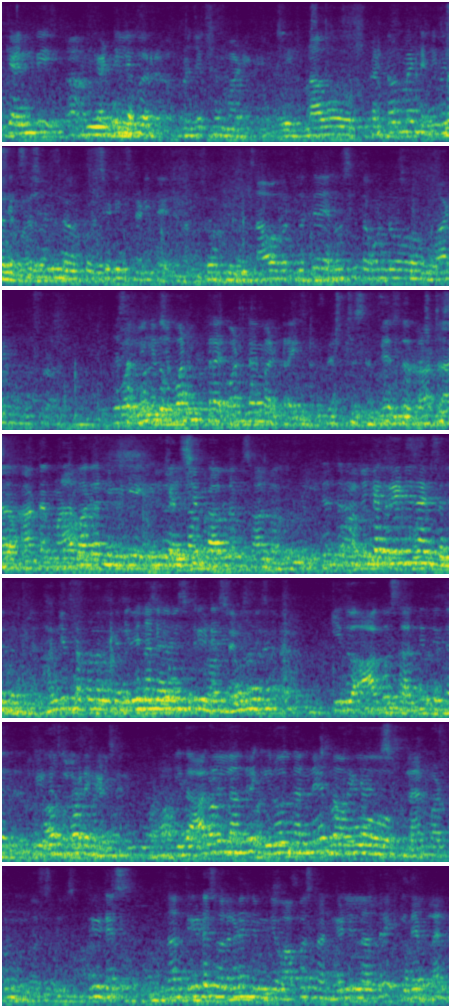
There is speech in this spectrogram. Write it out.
can be cantilever projection ಮಾಡಿ ನಾವು ಕಂಟೋನ್ಮೆಂಟ್ ಎನಿವೇಸ್ ಎಕ್ಸೆಷನ್ ಪ್ರೊಸೀಡಿಂಗ್ಸ್ ನಡೀತಾ ಇದೆ. ನಾವು ಅವ್ರ ಜೊತೆ ಎನ್ ಸಿ ತಗೊಂಡು ಮಾಡಿ ಮುಗಿಸೋಣ ಒನ್ ಟ್ರೈ ಒನ್ ಟೈಮ್ ಅಲ್ಲಿ ಟ್ರೈ ಸರ್ ಮಾಡುವಾಗ ನಿಮಗೆ ಕೆಲಸ ಪ್ರಾಬ್ಲಮ್ ಸಾಲ್ವ್ ಆಗುತ್ತೆ ಇದೇ ಆಗೋ ಸಾಧ್ಯತೆ ಇದೆ ಅಂದ್ರೆ ತ್ರೀ ಡೇಸ್ ಒಳಗಡೆ ಹೇಳ್ತೀನಿ. ಇದು ಆಗಲಿಲ್ಲ ಅಂದ್ರೆ ಇರೋದನ್ನೇ ನಾವು ಪ್ಲಾನ್ ಮಾಡ್ಕೊಂಡು ಮುಂದುವರಿಸ್ತೀವಿ. ತ್ರೀ ಡೇಸ್ ನಾನು ತ್ರೀ ಡೇಸ್ ಒಳಗಡೆ ನಿಮಗೆ ವಾಪಸ್ ನಾನು ಹೇಳಿಲ್ಲ ಅಂದ್ರೆ ಇದೇ ಪ್ಲಾನ್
